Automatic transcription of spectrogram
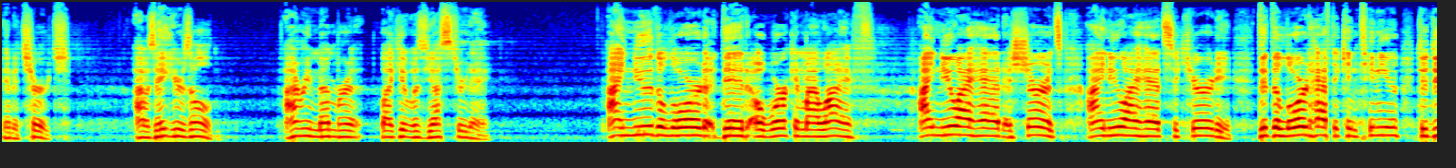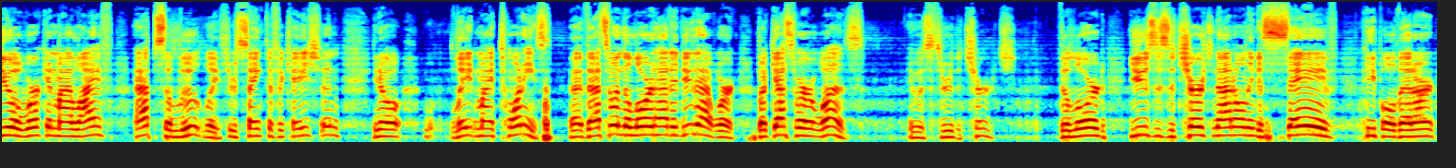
in a church. I was eight years old. I remember it like it was yesterday. I knew the Lord did a work in my life. I knew I had assurance. I knew I had security. Did the Lord have to continue to do a work in my life? Absolutely. Through sanctification, you know, late in my 20s. Uh, that's when the Lord had to do that work. But guess where it was? It was through the church. The Lord uses the church not only to save people that aren't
